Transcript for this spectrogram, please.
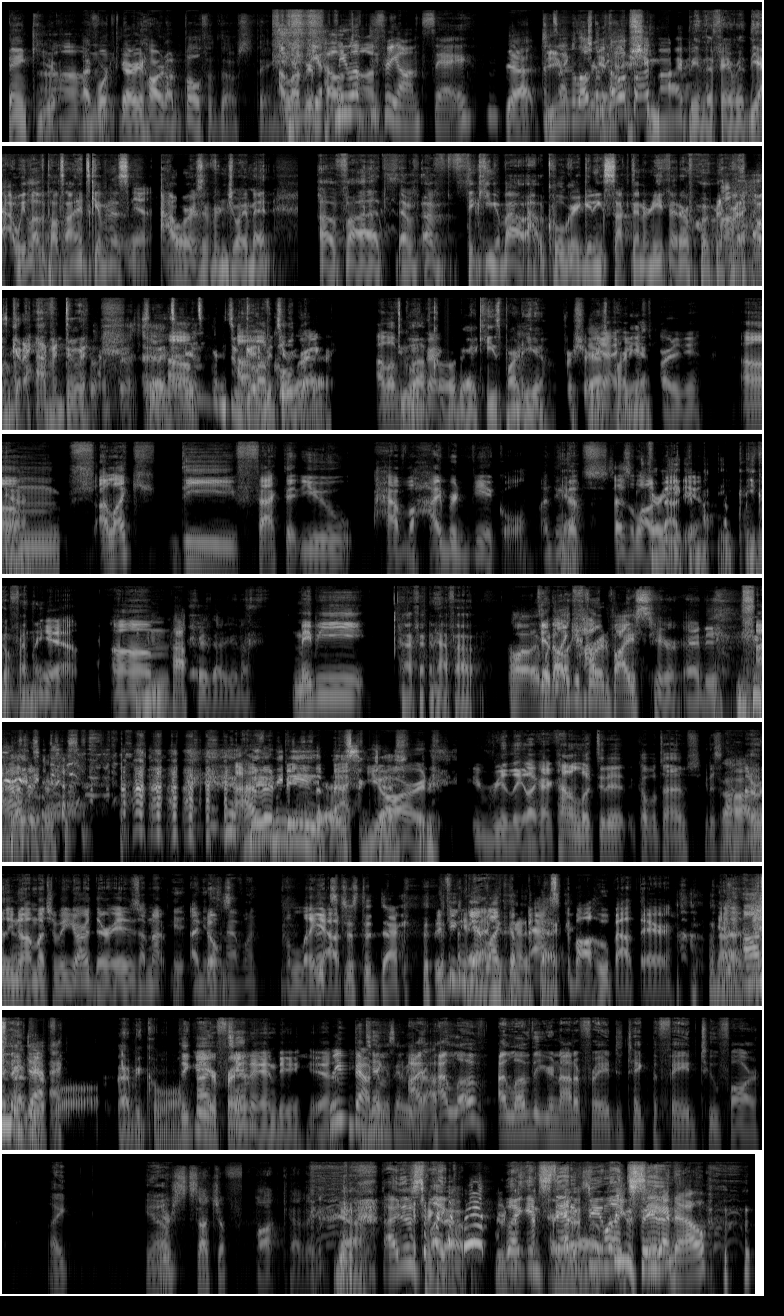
Thank you. Um, I've worked very hard on both of those things. I love your Peloton. We love the fiance. Yeah. Do you like love really the Peloton? She might be the favorite. Yeah, we love the Peloton. It's given us yeah. hours of enjoyment of uh of, of thinking about how cool Greg getting sucked underneath it or whatever uh, the hell's gonna happen to it. So it's, um, it's been some good material cool Greg. There. I love, cool, love Greg. cool Greg. He's part of you for sure. Yeah, He's part he of you. part of you. Um, yeah. I like the fact that you have a hybrid vehicle. I think yeah. that says a lot Very about eco- you. Eco-friendly. Yeah. Um, halfway there, you know. Maybe half in, half out. Oh, we're not like looking how, for advice here, Andy. I haven't, I haven't been in the backyard. Really, like I kind of looked at it a couple times. Uh-huh. I don't really know how much of a yard there is. I'm not. He, I don't have one. The layout. It's just a deck. But if you can yeah, get like a basketball hoop out there yeah. uh, on the deck. That'd be cool. Think of uh, your friend Tim, Andy. Yeah. Rebounding Tim, is gonna be rough. I, I, love I love that you're not afraid to take the fade too far. Like you know? You're such a fuck, Kevin. Yeah. I just like like just, instead of being Why like do you say that now?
